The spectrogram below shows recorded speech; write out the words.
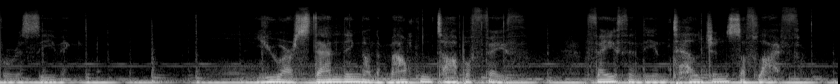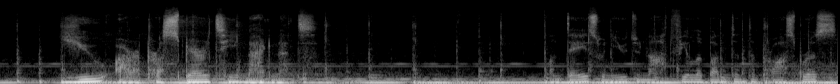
for receiving. You are standing on the mountaintop of faith, faith in the intelligence of life. You are a prosperity magnet. On days when you do not feel abundant and prosperous,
